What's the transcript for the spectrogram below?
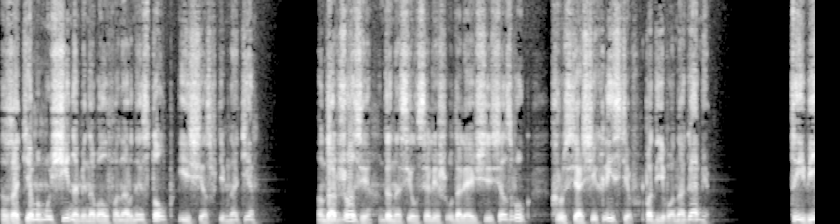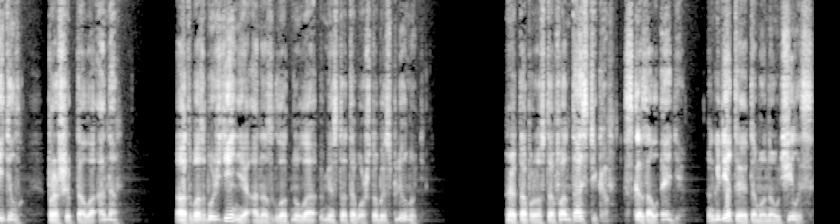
Затем мужчина миновал фонарный столб и исчез в темноте. До Джози доносился лишь удаляющийся звук хрустящих листьев под его ногами. «Ты видел?» — прошептала она. От возбуждения она сглотнула вместо того, чтобы сплюнуть. «Это просто фантастика», — сказал Эдди. «Где ты этому научилась?»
